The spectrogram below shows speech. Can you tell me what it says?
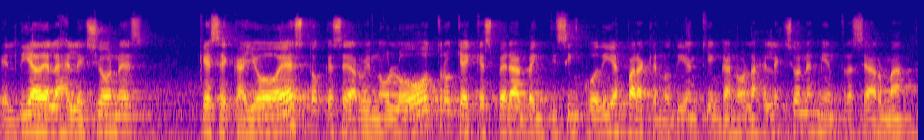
el día de las elecciones que se cayó esto, que se arruinó lo otro, que hay que esperar 25 días para que nos digan quién ganó las elecciones mientras se arma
